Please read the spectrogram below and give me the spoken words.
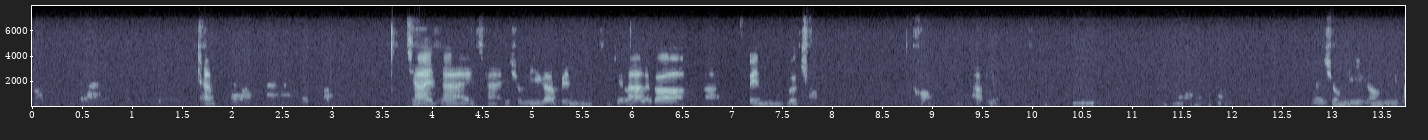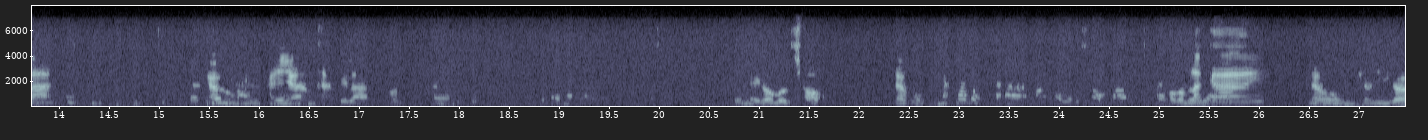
ของเวลาครับใช่ใช่ใช่ช่วงนี้ก็เป็นสินกีฬาแล้วก็อ่าเป็นเวิร์กช็อปของภาพยนตร์ในช่วงนี้ก็มีบ้างครับผมพยายามหาเวลาก่อนส่วนใหญ่ก็เวิร์กช็อป ครับผมถ้าบอกอ่าต้องใส่เวิร์กช็อปแล้วออกกำลังกายนะครับผมช่วงนี้ก็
